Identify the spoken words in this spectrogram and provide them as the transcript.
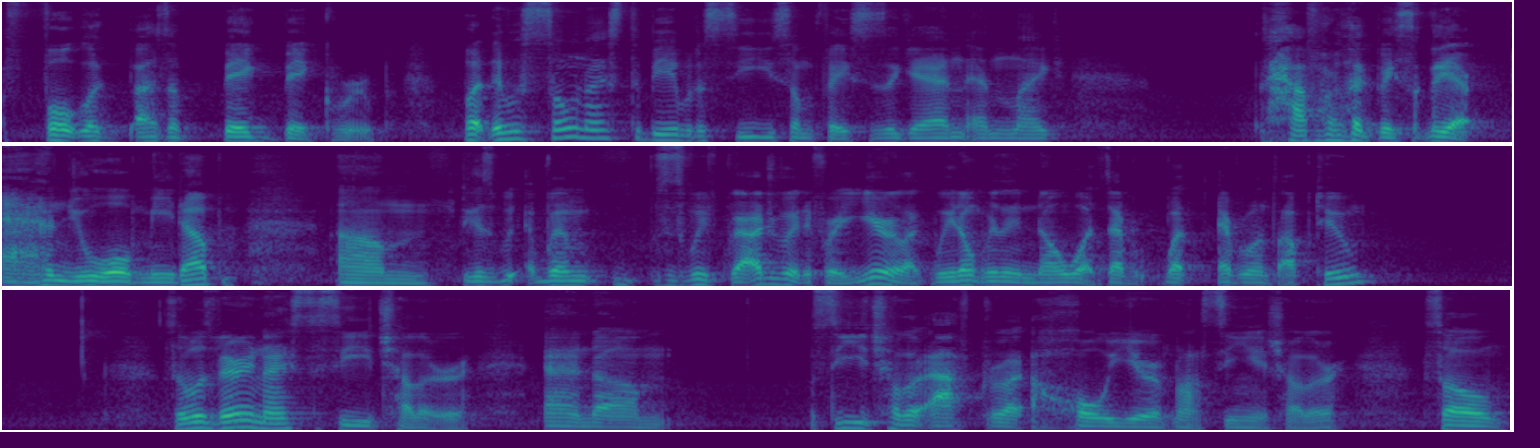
full like as a big big group. But it was so nice to be able to see some faces again and like have our like basically our annual meetup. Um, because we, when since we've graduated for a year, like we don't really know what's ever, what everyone's up to. So it was very nice to see each other and um, see each other after like, a whole year of not seeing each other. So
